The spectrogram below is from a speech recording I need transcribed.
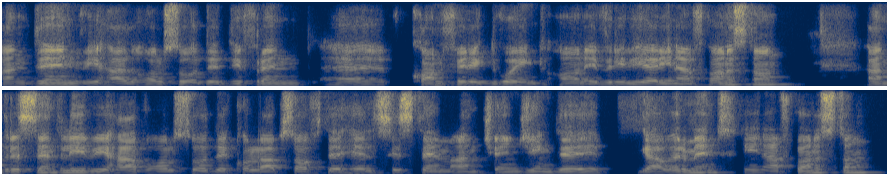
And then we had also the different uh, conflict going on everywhere in Afghanistan. And recently we have also the collapse of the health system and changing the government in Afghanistan.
